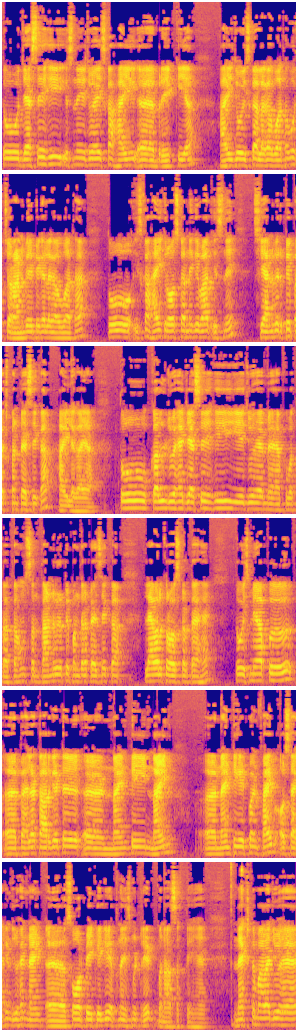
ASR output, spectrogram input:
तो जैसे ही इसने जो है इसका हाई ब्रेक किया हाई जो इसका लगा हुआ था वो चौरानवे रुपए का लगा हुआ था। तो इसका हाई क्रॉस करने के बाद इसने छियानवे रुपए पचपन पैसे का हाई लगाया। तो कल जो है, जैसे ही ये जो है, मैं आपको बताता हूँ संतानवे रुपए पंद्रह पैसे का लेवल क्रॉस करता है। तो इसमें आप पहला target ninety nine ninety eight point five और सेकंड जो है सौ रुपए के लिए अपना इसमें ट्रेड बना सकते हैं। नेक्स्ट हमारा जो है,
